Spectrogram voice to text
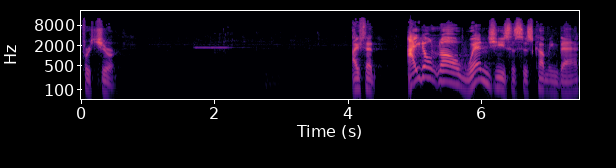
for sure. I said, I don't know when Jesus is coming back,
